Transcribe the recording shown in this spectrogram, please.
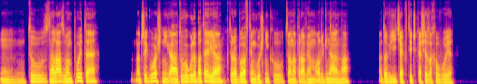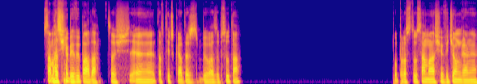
Mm, tu znalazłem płytę, znaczy głośnik, a tu w ogóle bateria, która była w tym głośniku, co naprawiam, oryginalna. A to widzicie, jak wtyczka się zachowuje. Sama z siebie wypada. Coś, e, ta wtyczka też była zepsuta. Po prostu sama się wyciąga, nie?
